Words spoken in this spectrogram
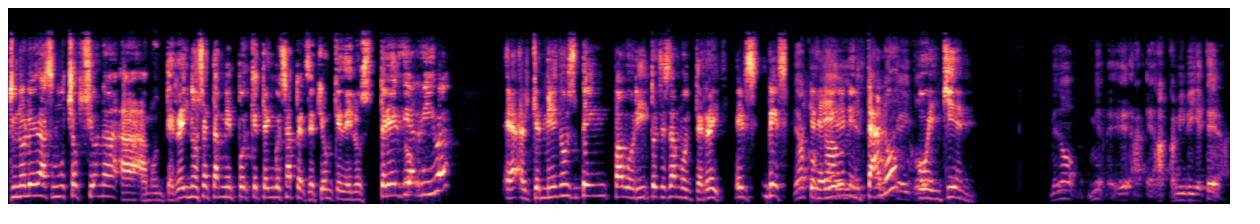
Tú no le das mucha opción a, Monterrey, no sé también por qué tengo esa percepción que de los tres de arriba, eh, al que menos ven favoritos es a Monterrey. ¿Es de creer en el Tano o en quién? no, eh, a, mi billetera.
